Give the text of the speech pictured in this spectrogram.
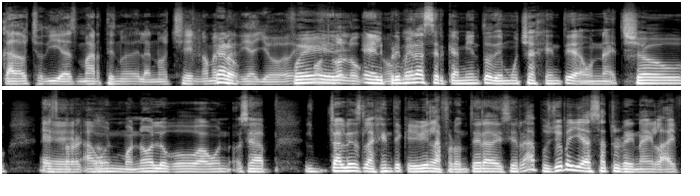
cada ocho días, martes, nueve de la noche, no me Claro, perdía yo. el Fue el, monólogo, el ¿no, primer güey? acercamiento de mucha gente a un night show, eh, a un monólogo, a un, o sea, tal vez la gente que vive en la frontera decir, ah, pues yo veía Saturday Night Live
